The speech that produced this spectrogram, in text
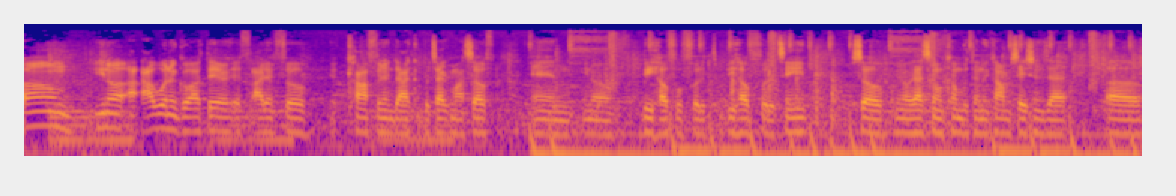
Um, you know, I, I, wouldn't go out there if I didn't feel confident that I could protect myself and you know be helpful for the be helpful for the team. So you know that's going to come within the conversations that uh,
